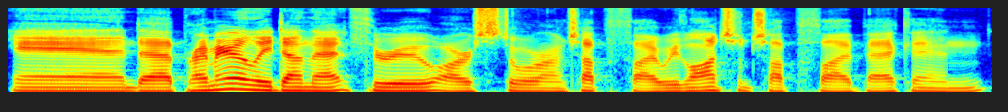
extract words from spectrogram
and uh, primarily done that through our store on Shopify. We launched on Shopify back in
